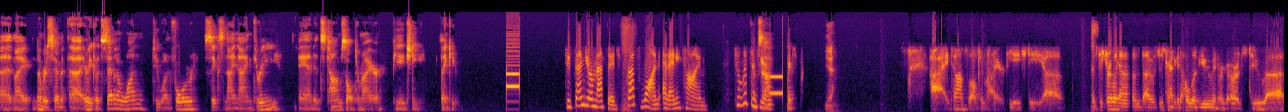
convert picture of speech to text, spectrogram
Uh, my number is seven, uh, area code 701-214-6993, and it's Tom Saltermeyer, PhD. Thank you. To send your message, press 1 at any time. To listen to your message, Yeah. Hi, Tom Saltermeyer, PhD. Uh, Mr. Sterling, I was, I was just trying to get a hold of you in regards to uh,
